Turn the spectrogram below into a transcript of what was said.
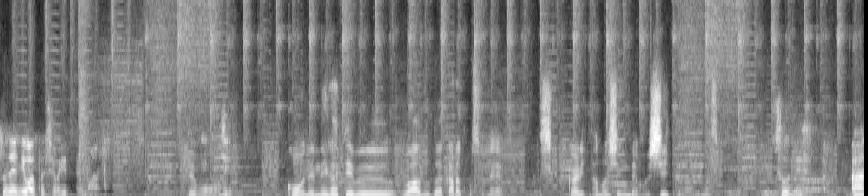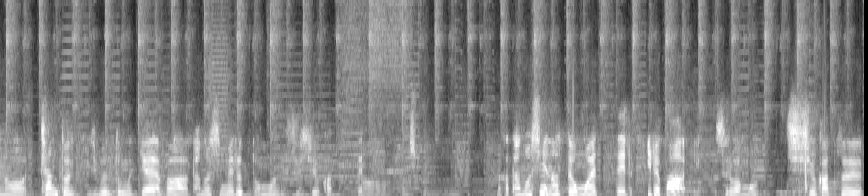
常に私は言ってます。でもじ、こうね、ネガティブワードだからこそね、しっかり楽しんでほしいっていうのはありますよね。そうです。あの、ちゃんと自分と向き合えば楽しめると思うんですよ、就活って。ああ、確かにね。なんか楽しいなって思えていれば、それはもう就活、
